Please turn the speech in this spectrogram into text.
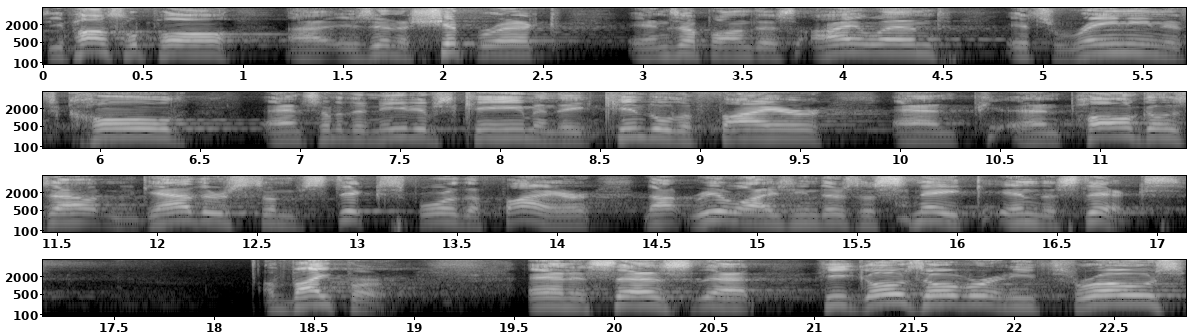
the Apostle Paul uh, is in a shipwreck, ends up on this island. It's raining, it's cold, and some of the natives came and they kindled a fire and, and Paul goes out and gathers some sticks for the fire, not realizing there's a snake in the sticks, a viper. And it says that he goes over and he throws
